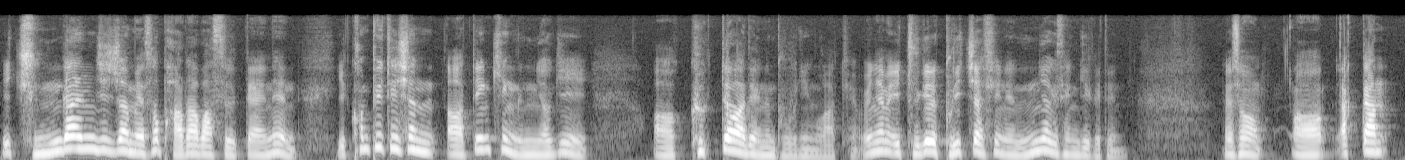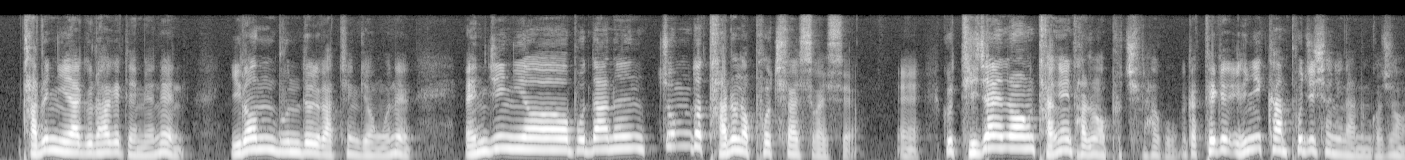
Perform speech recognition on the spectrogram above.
이 중간 지점에서 바라봤을 때는 이 computation 어, thinking 능력이 어, 극대화되는 부분인 것 같아요. 왜냐하면 이 두 개를 bridge할 수 있는 능력이 생기거든. 그래서 어, 약간 다른 이야기를 하게 되면은 이런 분들 같은 경우는 엔지니어보다는 좀 더 다른 approach를 할 수가 있어요. 예. 그리고 디자이너랑 당연히 다른 approach를 하고 그러니까 되게 unique한 포지션이라는 거죠.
